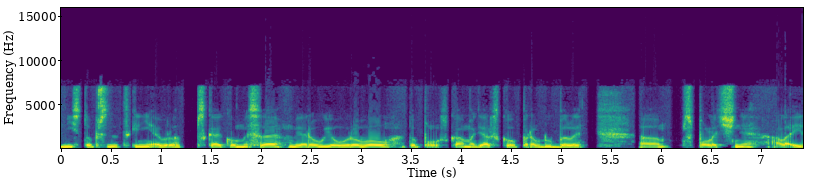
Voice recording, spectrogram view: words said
místo předsedkyní Evropské komise Věrou Jourovou, to Polsko a Maďarsko opravdu byly ehm, společně, ale i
